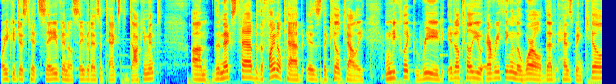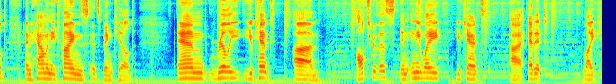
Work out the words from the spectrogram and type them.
or you could just hit save and it'll save it as a text document. Um, the next tab, the final tab, is the kill tally. And when you click read, it'll tell you everything in the world that has been killed and how many times it's been killed. And really, you can't um, alter this in any way. You can't uh, edit like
